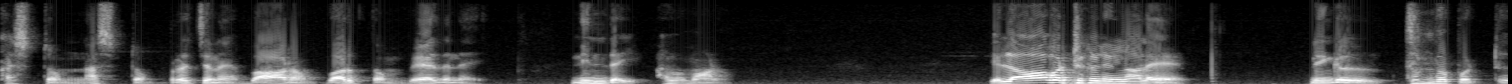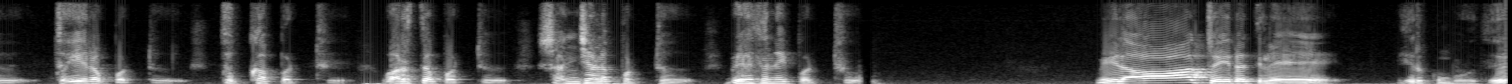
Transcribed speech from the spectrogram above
கஷ்டம் நஷ்டம் பிரச்சனை பாரம் வருத்தம் வேதனை நிந்தை அவமானம் எல்லாவற்றுகளினாலே நீங்கள் துன்பப்பட்டு துயரப்பட்டு துக்கப்பட்டு வருத்தப்பட்டு சஞ்சலப்பட்டு வேதனைப்பட்டு மீளா துயரத்திலே இருக்கும்போது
